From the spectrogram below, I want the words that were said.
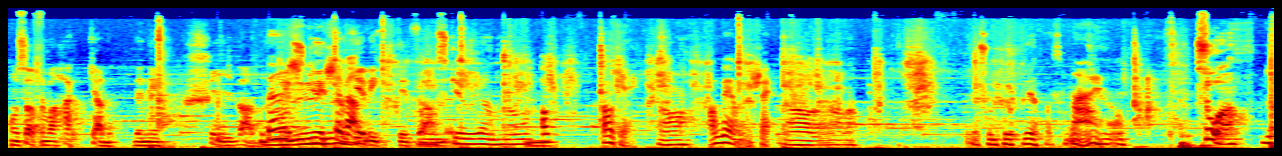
Hon sa att den var hackad. Den är skivad. Den det är mycket skivad. viktigt för Ja, Anders. Okej, ja, jag ber om ursäkt. ja, ja. Det får inte upprepas. Nej. Ja. Så, då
